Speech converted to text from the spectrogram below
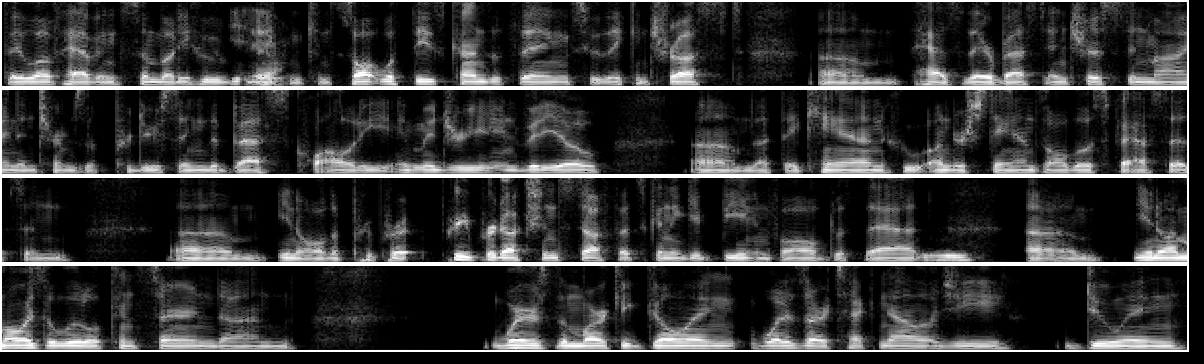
They love having somebody who they can consult with these kinds of things, who they can trust, um, has their best interest in mind in terms of producing the best quality imagery and video um, that they can, who understands all those facets and um, you know all the pre pre-production stuff that's going to get be involved with that. Mhm. Um, you know, I'm always a little concerned on where's the market going? What is our technology doing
